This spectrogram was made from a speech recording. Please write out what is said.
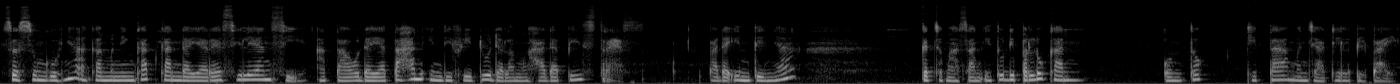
sesungguhnya akan meningkatkan daya resiliensi atau daya tahan individu dalam menghadapi stres. Pada intinya, kecemasan itu diperlukan untuk kita menjadi lebih baik.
